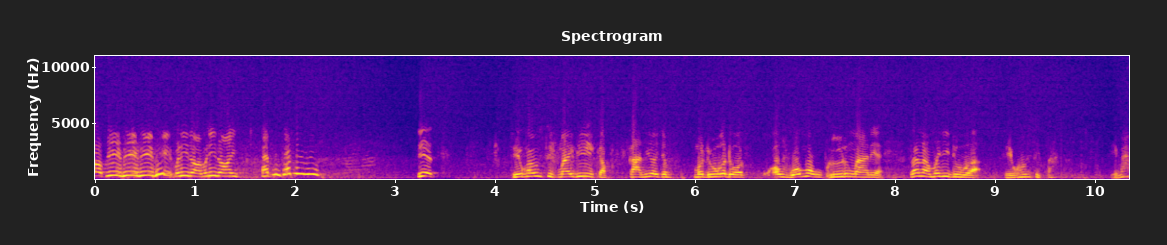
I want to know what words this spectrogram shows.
อพี่พี่พี่พี่มานี่หน่อยมานี่หน่อยแป๊บนึงแป๊บนึงเนี่ยเสียความรู้สึกไหมพี่กับการที่เราจะมาดูกระโดดเอาหัวมงพื้นลงมาเนี่ย แล้วเราไม่ได้ดูอะเสียความรู้สึกปะเสียปะ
